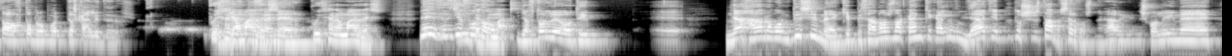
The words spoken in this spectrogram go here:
6-7-8 προπονητές καλύτερους. Που είχαν Για τη ομάδες. Φενέρ. Που είχαν ομάδες. Ναι, δεν Είναι το διαφωνώ. θέμα. Γι' αυτό λέω ότι ε, μια χαρά προπονητής είναι και πιθανώς να κάνει και καλή δουλειά και δεν το συζητάμε. Σέρβος είναι. Άρα Η σχολή είναι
